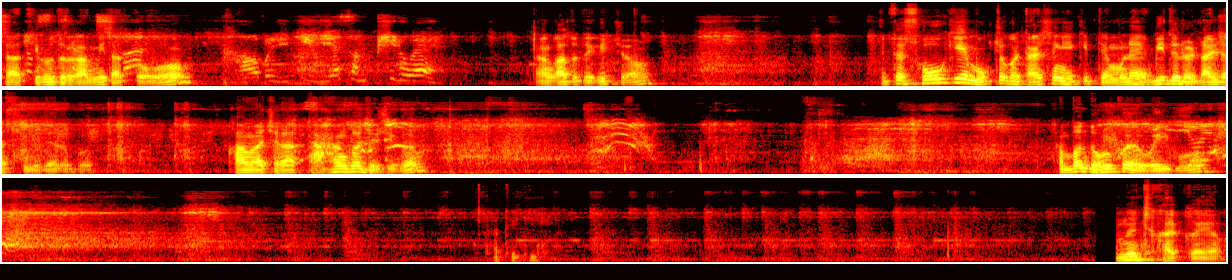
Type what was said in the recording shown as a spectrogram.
자, 뒤로 들어갑니다, 또. 안 가도 되겠죠? 일단 소기의 목적을 달성했기 때문에 미드를 날렸습니다, 여러분. 가만 제가 다 한 거죠, 지금? 한 번 더 올 거예요, 웨이브. 없는 척 할 거예요.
